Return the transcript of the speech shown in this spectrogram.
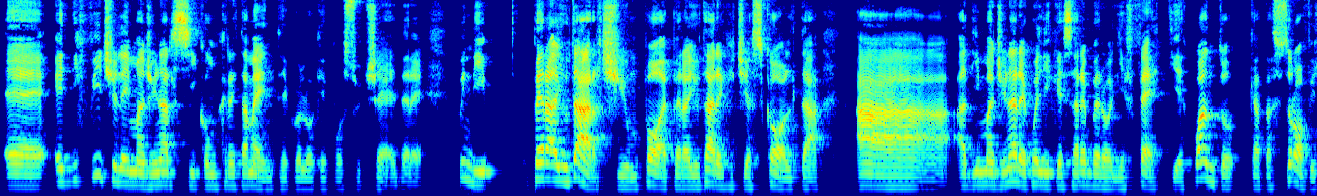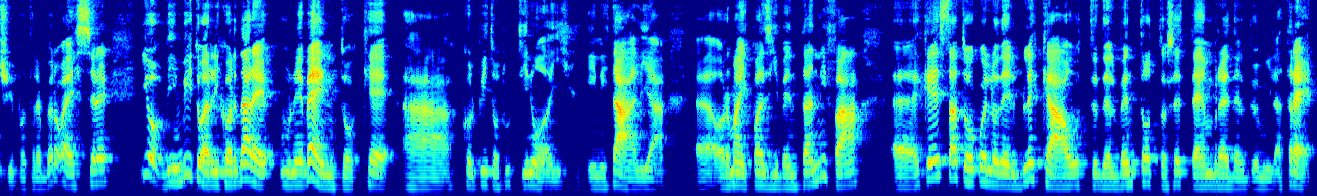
eh, è difficile immaginarsi concretamente quello che può succedere. Quindi per aiutarci un po' e per aiutare chi ci ascolta a, ad immaginare quelli che sarebbero gli effetti e quanto catastrofici potrebbero essere, io vi invito a ricordare un evento che ha colpito tutti noi in Italia eh, ormai quasi vent'anni fa, eh, che è stato quello del blackout del 28 settembre del 2003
